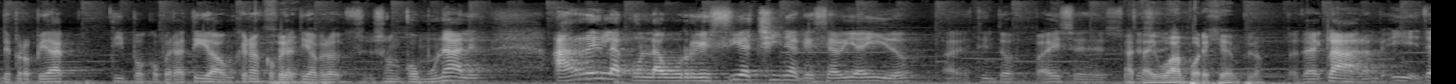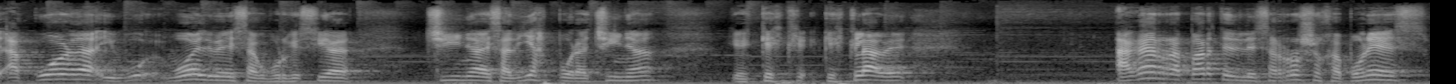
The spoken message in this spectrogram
de propiedad tipo cooperativa, aunque no es cooperativa, pero son comunales. Arregla con la burguesía china que se había ido a distintos países. A Taiwán, por ejemplo. Claro, y acuerda y vu- vuelve esa burguesía china, esa diáspora china, que, que es, que es clave, agarra parte del desarrollo japonés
